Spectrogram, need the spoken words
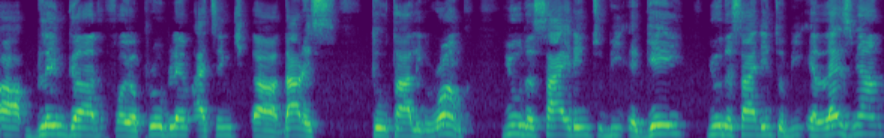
uh, blame God for your problem, I think uh, that is totally wrong. You deciding to be a gay, you deciding to be a lesbian,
